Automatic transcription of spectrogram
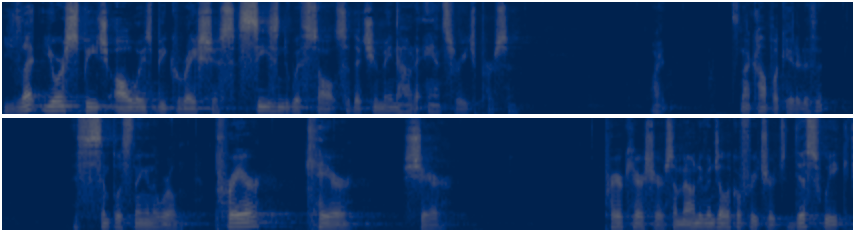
Let your speech always be gracious, seasoned with salt, so that you may know how to answer each person. Why? It's not complicated, is it? It's the simplest thing in the world. Prayer, care, share. Prayer, care, share. So, Mount Evangelical Free Church, this week,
